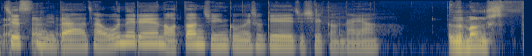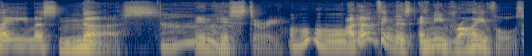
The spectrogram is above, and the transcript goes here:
네. 좋습니다. 자, 오늘은 어떤 주인공을 소개해 주실 건가요? The most famous nurse 아. in history. 오. I don't think there's any rivals.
